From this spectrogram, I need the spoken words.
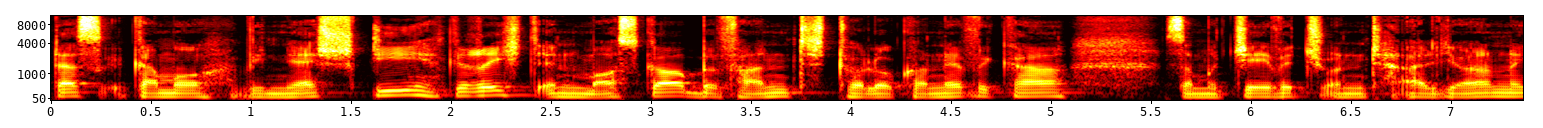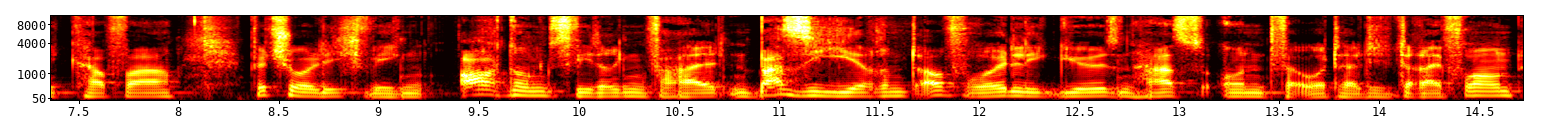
Das Gamowineschki-Gericht in Moskau befand Tolokonevika, Samuchevich und Aljonikova für schuldig wegen Ordnungs rechtswidrigen Verhalten basierend auf religiösen Hass und verurteilte die drei Frauen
